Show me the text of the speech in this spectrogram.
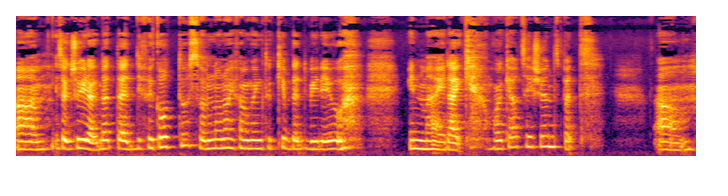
um, it's actually like not that difficult too so I don't know if I'm going to keep that video in my like workout sessions but um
